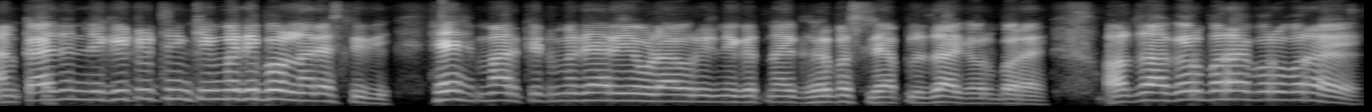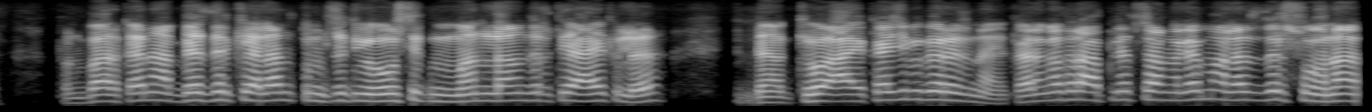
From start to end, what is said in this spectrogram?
आणि काय जण निगेटिव्ह थिंकिंगमध्ये बोलणारे असते ती हे मार्केटमध्ये अरे एवढा अवरेज निघत नाही घर बसले आपलं जागेवर बरं आहे. अरे जागेवर बरं आहे बरोबर आहे. पण बारकाईनं अभ्यास जर केला आणि तुमचं ते व्यवस्थित मन लावून जर ते ऐकलं न- किंवा ऐकायची बी गरज नाही. कारण का तर आपल्या चांगल्या मालाचं जर सोनं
